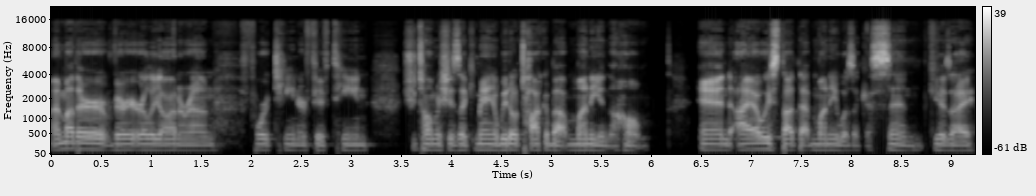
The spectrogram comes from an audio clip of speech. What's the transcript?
My mother, very early on, around 14 or 15, she told me she's like, "Emmanuel, we don't talk about money in the home." And I always thought that money was like a sin because I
